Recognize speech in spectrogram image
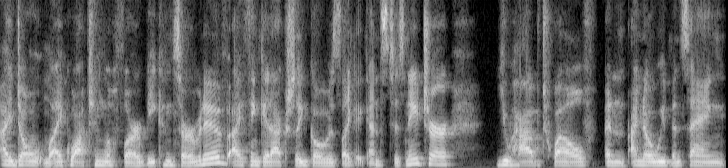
I don't like watching LaFleur be conservative. I think it actually goes like against his nature. You have 12, and I know we've been saying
